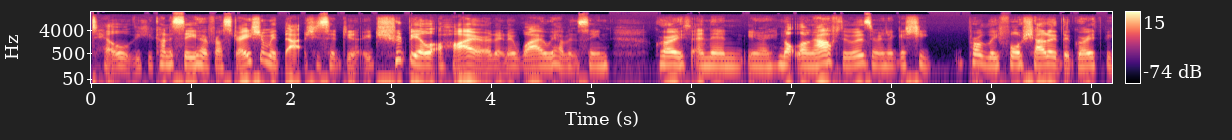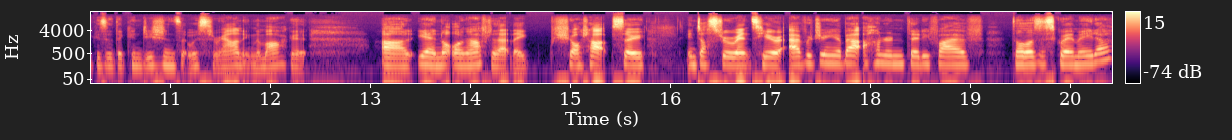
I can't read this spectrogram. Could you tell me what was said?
tell, you could kind of see her frustration with that. She said, you know, it should be a lot higher. I don't know why we haven't seen growth. And then, you know, not long afterwards, I mean, I guess she probably foreshadowed the growth because of the conditions that were surrounding the market. Uh, yeah, not long after that, they shot up. So industrial rents here are averaging about $135 a square metre.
